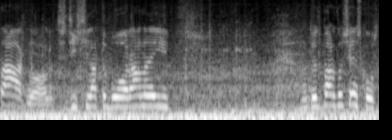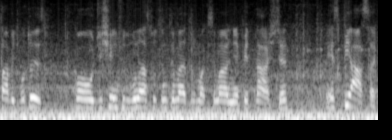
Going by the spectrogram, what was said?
tak, no ale 30 lat to było rane i no to jest bardzo ciężko ustawić, bo tu jest około 10-12 cm, maksymalnie 15 jest piasek.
